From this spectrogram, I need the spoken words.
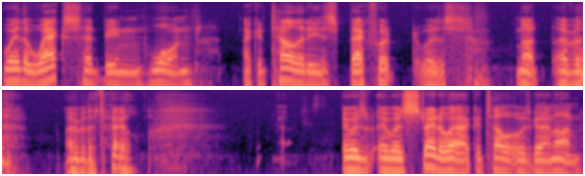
where the wax had been worn, I could tell that his back foot was not over the over the tail. It was it was straight away. I could tell what was going on,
